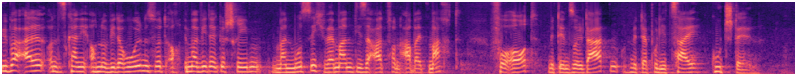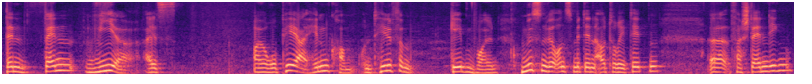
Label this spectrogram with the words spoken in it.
überall, und das kann ich auch nur wiederholen, es wird auch immer wieder geschrieben, man muss sich, wenn man diese Art von Arbeit macht, vor Ort mit den Soldaten und mit der Polizei gutstellen. Denn wenn wir als Europäer hinkommen und Hilfe geben wollen, müssen wir uns mit den Autoritäten äh, verständigen.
